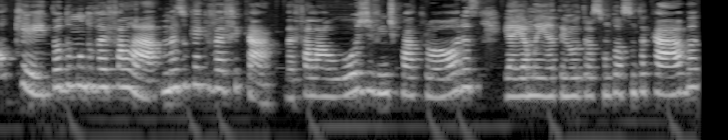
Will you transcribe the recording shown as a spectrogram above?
Ok, todo mundo vai falar, mas o que é que vai ficar? Vai falar hoje 24 horas e aí amanhã tem outro assunto, o assunto acaba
